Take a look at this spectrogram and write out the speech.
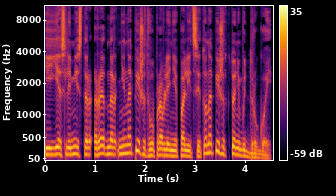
И если мистер Реднер не напишет в управление полиции, то напишет кто-нибудь другой.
